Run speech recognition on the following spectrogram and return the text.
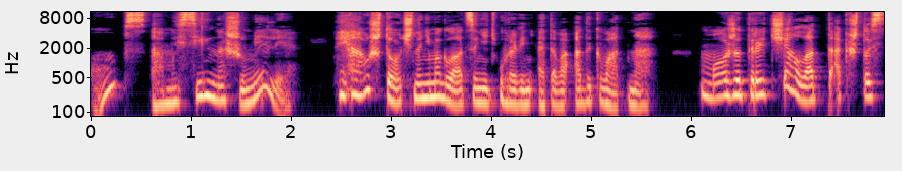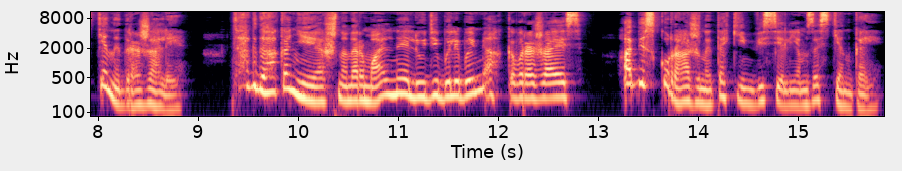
Упс, а мы сильно шумели? Я уж точно не могла оценить уровень этого адекватно. Может, рычала так, что стены дрожали. Тогда, конечно, нормальные люди были бы, мягко выражаясь, обескуражены таким весельем за стенкой.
